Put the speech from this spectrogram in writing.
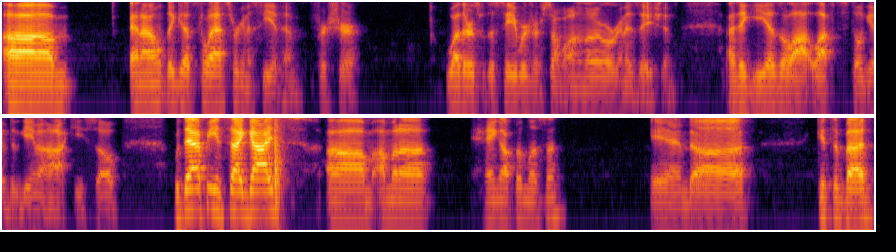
Um, and I don't think that's the last we're going to see of him for sure, whether it's with the Sabres or some another organization. I think he has a lot left to still give to the game of hockey. So, with that being said, guys, um, I'm gonna hang up and listen and uh, get to bed.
